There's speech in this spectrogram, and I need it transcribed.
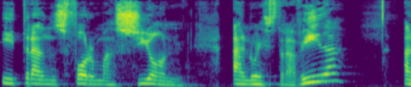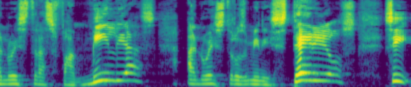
y transformación a nuestra vida, a nuestras familias, a nuestros ministerios. Sí,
